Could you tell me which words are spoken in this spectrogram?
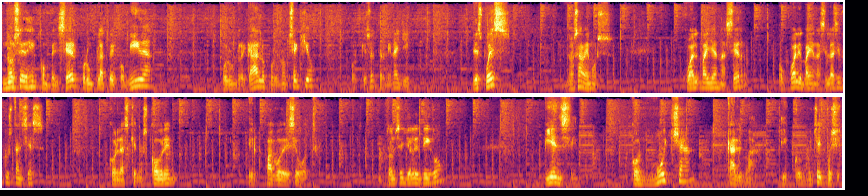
No se dejen convencer por un plato de comida, por un regalo, por un obsequio, porque eso termina allí. Después, no sabemos cuál vayan a ser o cuáles vayan a ser las circunstancias con las que nos cobren el pago de ese voto. Entonces yo les digo, piensen con mucha calma y con mucha disposición.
